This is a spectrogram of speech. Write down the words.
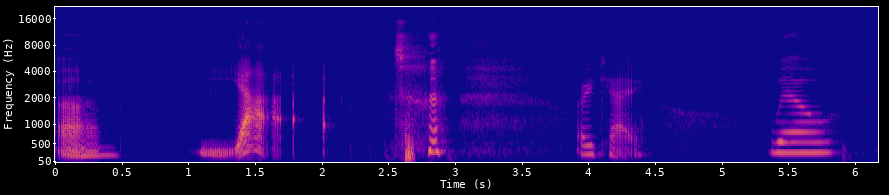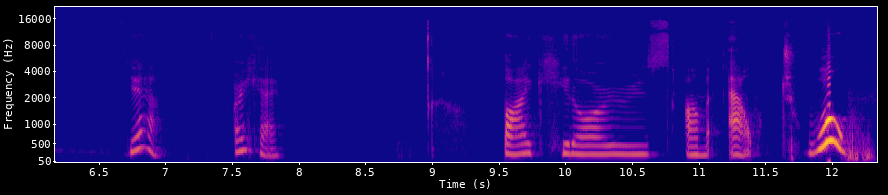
Um, yeah. okay. Well, yeah. Okay. Bye, kiddos. I'm out. Woo!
